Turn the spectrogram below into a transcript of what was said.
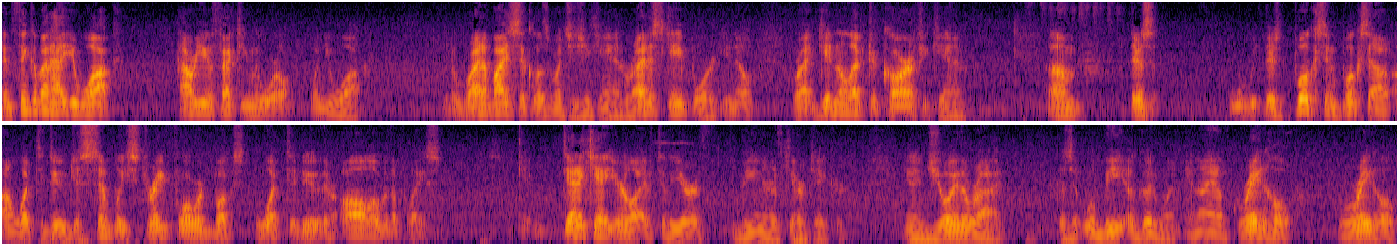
And think about how you walk. How are you affecting the world when you walk? You know, ride a bicycle as much as you can. Ride a skateboard. You know, right? Get an electric car if you can. Um, there's there's books and books out on what to do. Just simply straightforward books. What to do. They're all over the place. Dedicate your life to the earth, to being an earth caretaker, and enjoy the ride because it will be a good one. And I have great hope, great hope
